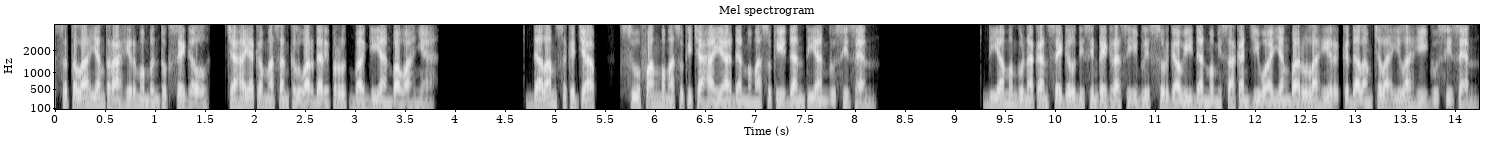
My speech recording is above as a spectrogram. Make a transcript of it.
Setelah yang terakhir membentuk segel, cahaya kemasan keluar dari perut bagian bawahnya. Dalam sekejap, Su Fang memasuki cahaya dan memasuki dantian Gusisen. Dia menggunakan segel disintegrasi iblis surgawi dan memisahkan jiwa yang baru lahir ke dalam celah ilahi Gusisen.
